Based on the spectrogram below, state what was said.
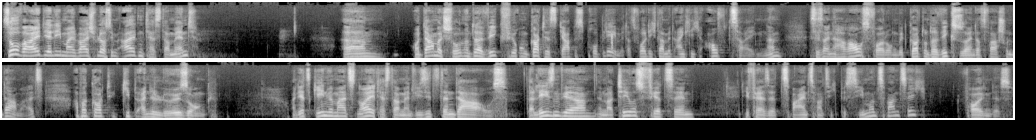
Soweit, ihr Lieben, ein Beispiel aus dem Alten Testament. Ähm, und damals schon unter Wegführung Gottes gab es Probleme. Das wollte ich damit eigentlich aufzeigen. Ne? Es ist eine Herausforderung, mit Gott unterwegs zu sein. Das war schon damals. Aber Gott gibt eine Lösung. Und jetzt gehen wir mal ins Neue Testament. Wie sieht es denn da aus? Da lesen wir in Matthäus 14 die Verse 22 bis 27 folgendes.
